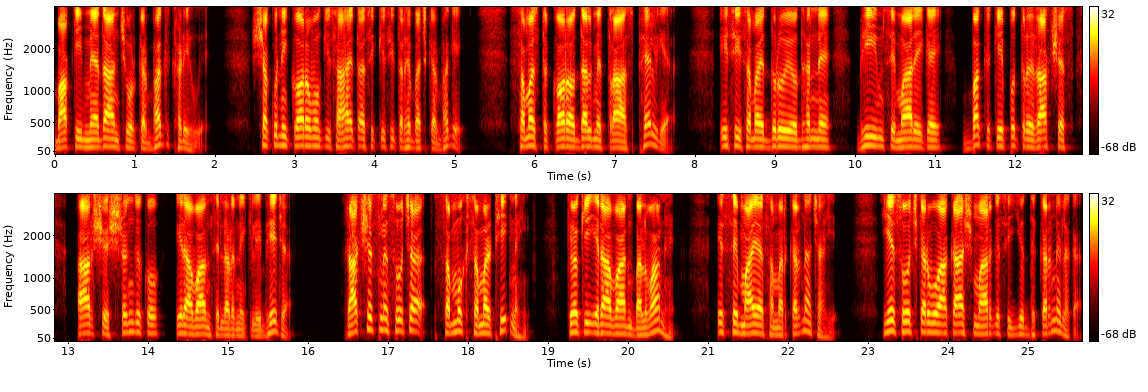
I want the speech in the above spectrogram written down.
बाकी मैदान छोड़कर भग खड़े हुए। शकुनी कौरवों की सहायता से किसी तरह बचकर भगे। समस्त कौरव दल में त्रास फैल गया। इसी समय दुर्योधन ने भीम से मारे गए बक के पुत्र राक्षस आर्ष श्रृंग को इरावान से लड़ने के लिए भेजा। राक्षस ने सोचा, सम्मुख समर ठीक नहीं। क्योंकि इरावान बलवान है, इससे माया समर करना चाहिए। ये सोचकर वो आकाश मार्ग से युद्ध करने लगा।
